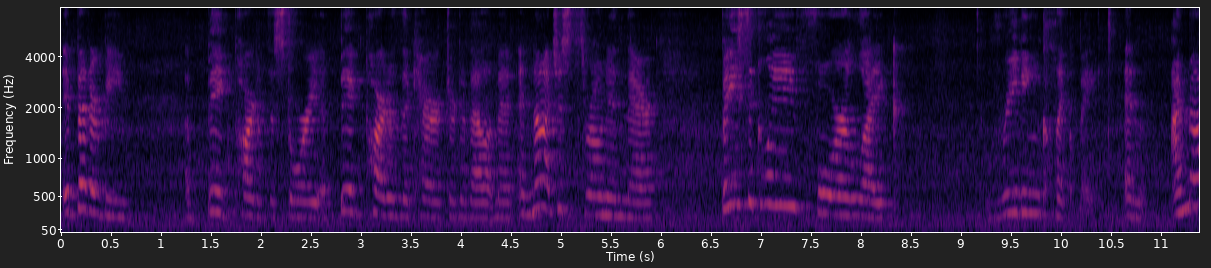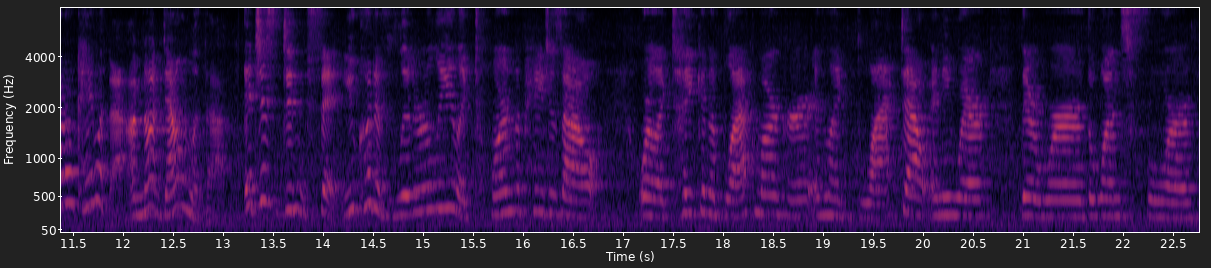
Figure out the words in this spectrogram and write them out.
it better be a big part of the story, a big part of the character development, and not just thrown in there basically for like reading clickbait. And I'm not okay with that. I'm not down with that. It just didn't fit. You could have literally like torn the pages out or like taken a black marker and like blacked out anywhere there were the ones for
